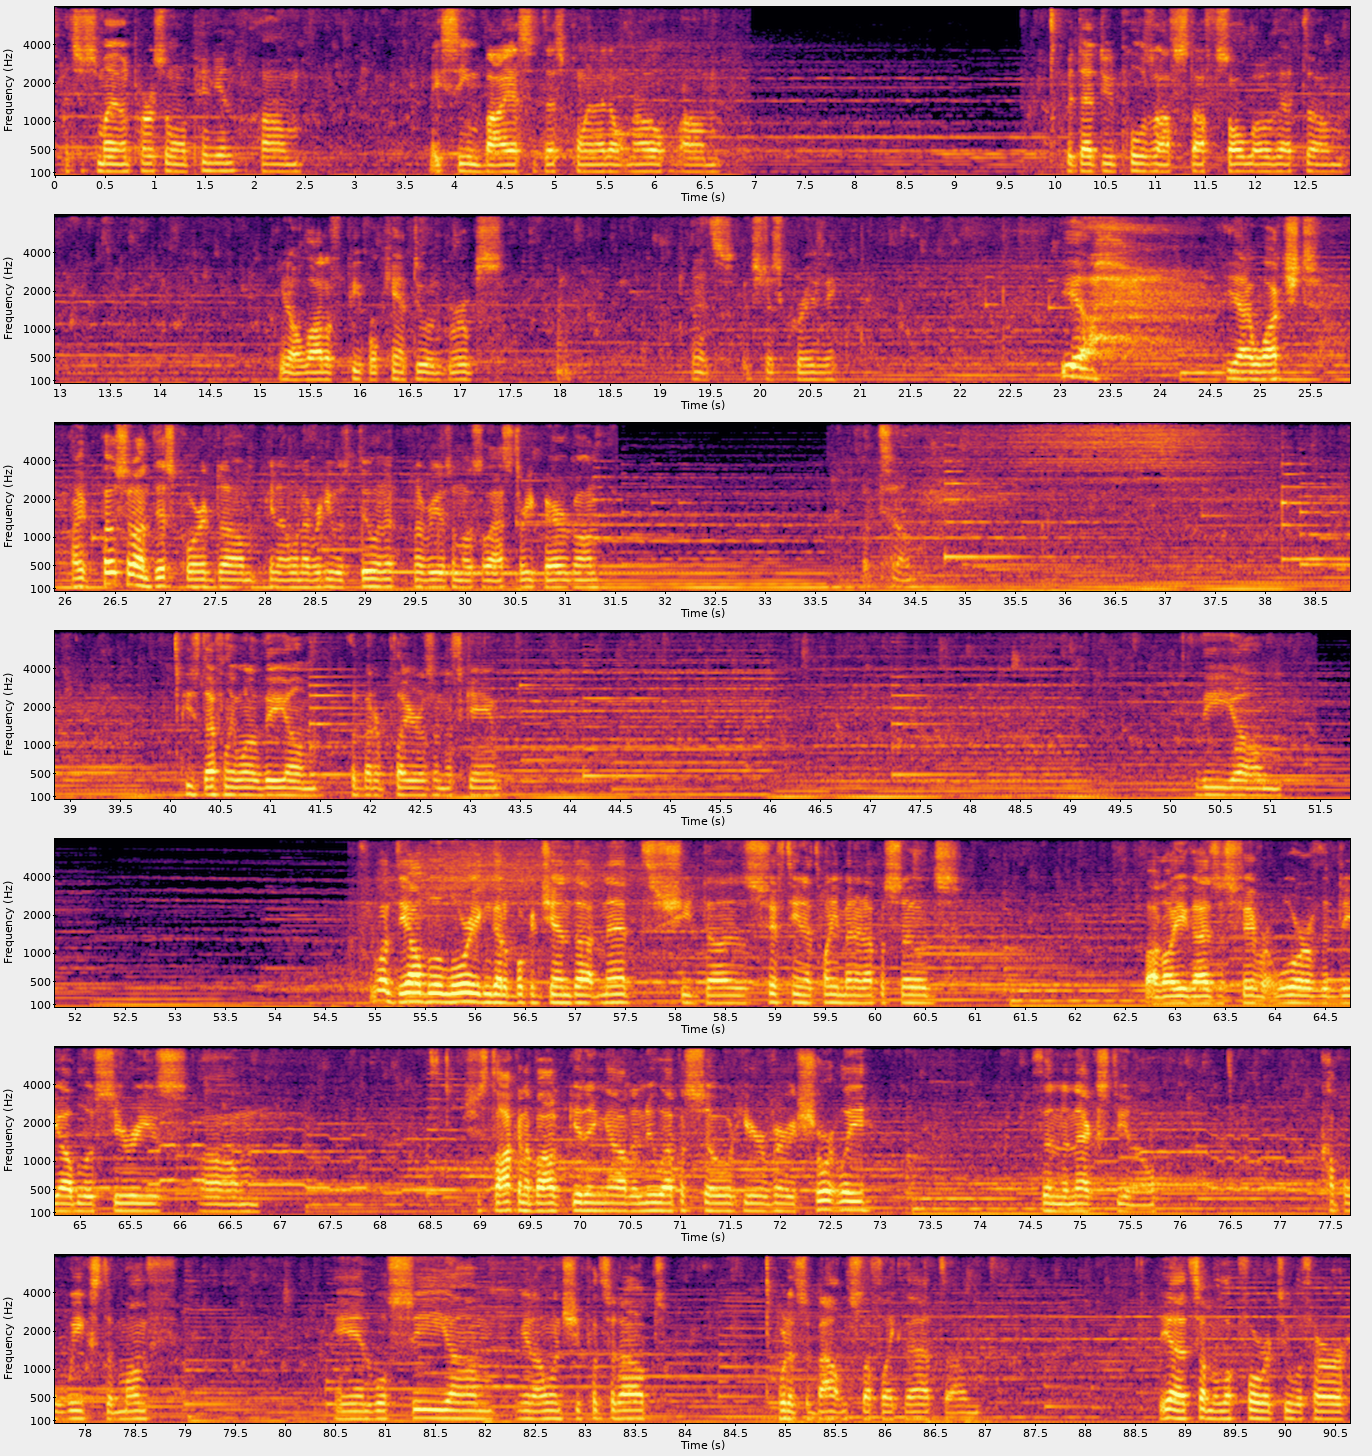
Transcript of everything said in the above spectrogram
It's just my own personal opinion. Um, may seem biased at this point. I don't know. Um, but that dude pulls off stuff solo that um, you know a lot of people can't do in groups, and it's it's just crazy. Yeah, yeah. I watched. I posted on Discord. Um, you know, whenever he was doing it, whenever he was in those last three Paragon. Um, he's definitely one of the um, the better players in this game. The um, if you want Diablo lore, you can go to bookofgen.net. She does 15 to 20 minute episodes about all you guys' favorite lore of the Diablo series. Um, She's talking about getting out a new episode here very shortly. Within the next, you know, couple weeks to month. And we'll see, um, you know, when she puts it out, what it's about and stuff like that. Um, yeah, that's something to look forward to with her.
